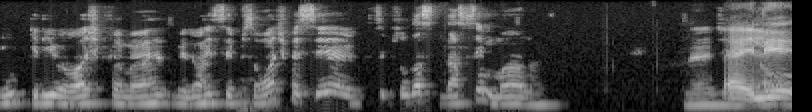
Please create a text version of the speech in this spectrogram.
incrível. Eu acho que foi a maior, melhor recepção. Eu acho que vai ser a recepção da, da semana. Né, é, ele.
